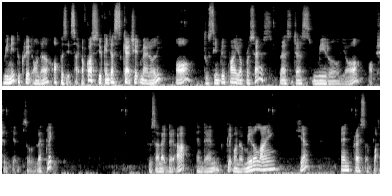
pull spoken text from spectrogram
We need to create on the opposite side. Of course you can just sketch it manually or to simplify your process let's just mirror your option here. So left click to select the arc and then click on the middle line here and press apply.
